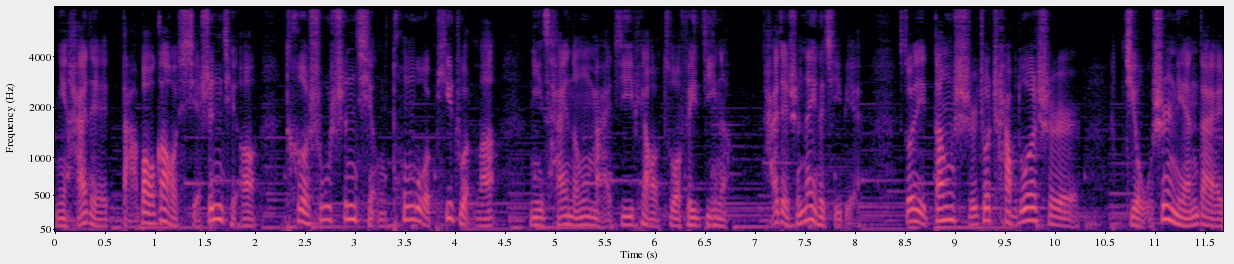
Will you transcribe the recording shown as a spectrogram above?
你还得打报告、写申请，特殊申请通过批准了，你才能买机票坐飞机呢，还得是那个级别。所以当时就差不多是九十年代，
